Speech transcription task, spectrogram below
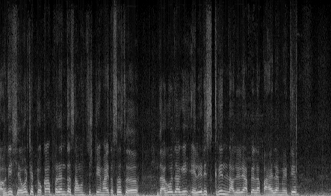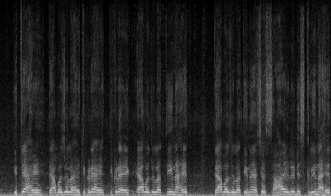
अगदी शेवटच्या टोकापर्यंत साऊंड सिस्टीम आहे. तसंच जागोजागी एल ई डी स्क्रीन लावलेले आपल्याला पाहायला मिळतील. इथे आहे त्या बाजूला आहे तिकडे आहे तिकडे आहे या बाजूला तीन आहेत त्या बाजूला तीन आहे. असे सहा एल ई डी स्क्रीन आहेत.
